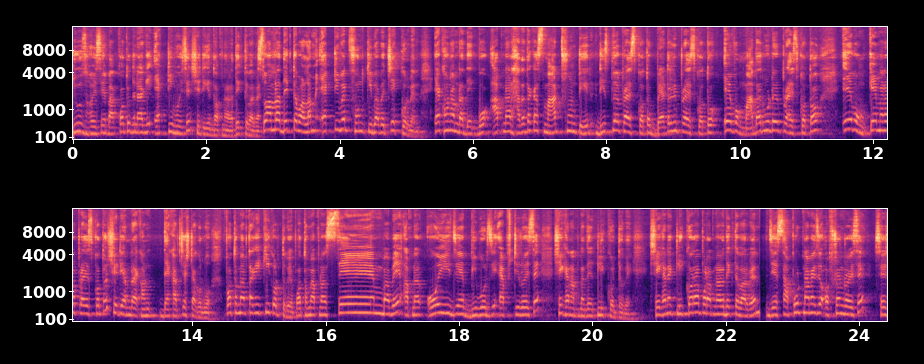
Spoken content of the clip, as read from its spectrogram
ইউজ হয়েছে বা কতদিন আগে অ্যাক্টিভ হয়েছে সেটি কিন্তু আপনারা দেখতে পারবেন। তো আমরা দেখতে পারলাম অ্যাক্টিভেট ফোন কীভাবে চেক করবেন। এখন আমরা দেখব আপনার হাতে থাকা স্মার্টফোনটির ডিসপ্লে প্রাইস কত ব্যাটারি প্রাইস কত এবং মাদারবোর্ডের প্রাইস কত এবং ক্যামেরা প্রাইস কত সেটি আমরা এখন দেখার চেষ্টা করব। প্রথমে আপনাকে কি করতে হবে? প্রথমে আপনার সেমভাবে আপনার ওই যে ভিভোর যে অ্যাপসটি রয়েছে, সেখানে আপনাদের ক্লিক করতে হবে। সেখানে ক্লিক করার পর আপনারা দেখতে পারবেন যে সাপোর্ট নামে যে অপশন রয়েছে, সেই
